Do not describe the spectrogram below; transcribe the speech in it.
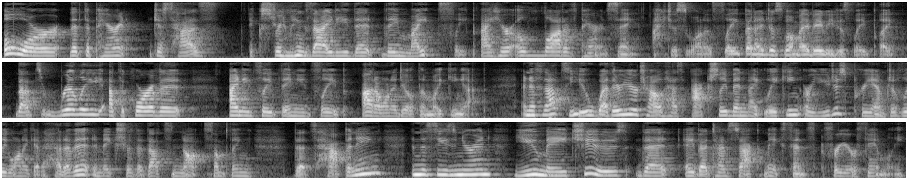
or that the parent just has extreme anxiety that they might sleep. I hear a lot of parents saying, I just want to sleep and I just want my baby to sleep. Like, that's really at the core of it. I need sleep, they need sleep. I don't want to deal with them waking up. And if that's you, whether your child has actually been night waking or you just preemptively want to get ahead of it and make sure that that's not something that's happening in the season you're in, you may choose that a bedtime snack makes sense for your family.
